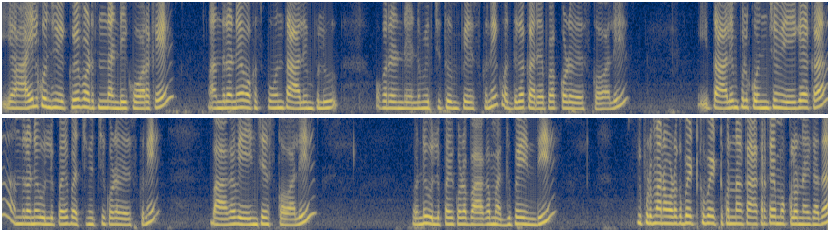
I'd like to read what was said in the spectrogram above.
ఈ ఆయిల్ కొంచెం ఎక్కువే పడుతుందండి ఈ కూరకి. అందులోనే ఒక స్పూన్ తాలింపులు ఒక రెండు ఎండుమిర్చి తుంపి వేసుకుని కొద్దిగా కరివేపాకు కూడా వేసుకోవాలి. ఈ తాలింపులు కొంచెం వేగాక అందులోనే ఉల్లిపాయ పచ్చిమిర్చి కూడా వేసుకుని బాగా వేయించేసుకోవాలి. ఇవ్వండి ఉల్లిపాయ కూడా బాగా మగ్గిపోయింది. ఇప్పుడు మనం ఉడకబెట్టుకు పెట్టుకున్న కాకరకాయ ముక్కలు ఉన్నాయి కదా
